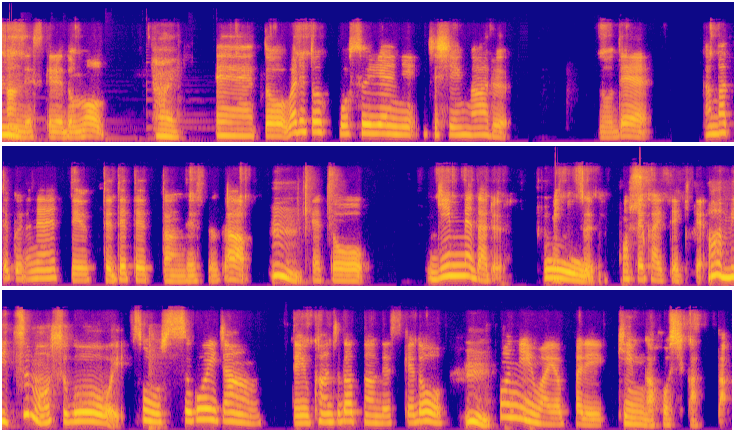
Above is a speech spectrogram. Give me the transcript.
ったんですけれども、はい。えっ、と、割とこう水泳に自信があるので、頑張ってくるねって言って出てったんですが、うん。えっ、と、銀メダル3おつー持って帰ってきて、あ、三つも？すごい。そう、すごいじゃんっていう感じだったんですけど、うん。本人はやっぱり金が欲しかった。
